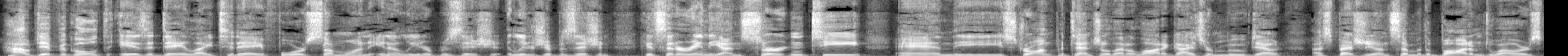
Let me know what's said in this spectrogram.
How difficult is a day like today for someone in a leader position, leadership position, considering the uncertainty and the strong potential that a lot of guys are moved out, especially on some of the bottom dwellers,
